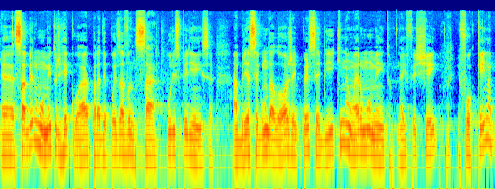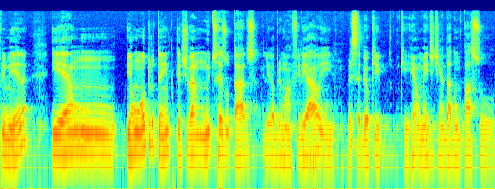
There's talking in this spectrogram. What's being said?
é, saber um momento de recuar para depois avançar por experiência. Abri a segunda loja e percebi que não era o momento. Aí fechei e foquei na primeira e é um, e é um outro tempo que eles tiveram muitos resultados. Ele abriu uma filial e percebeu que, que realmente tinha dado um passo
